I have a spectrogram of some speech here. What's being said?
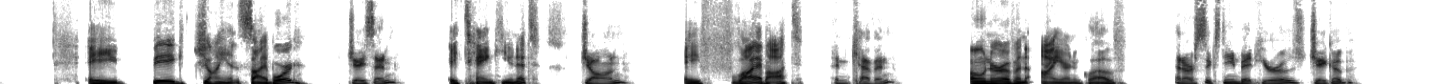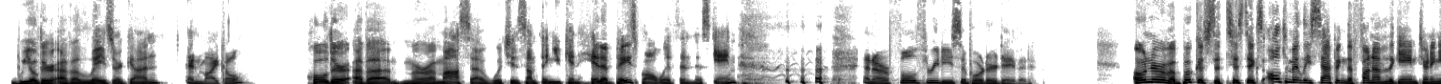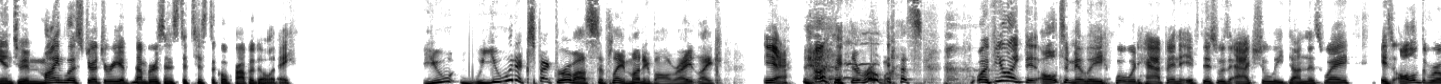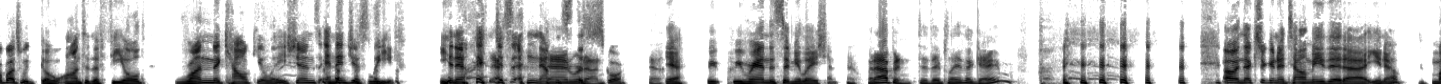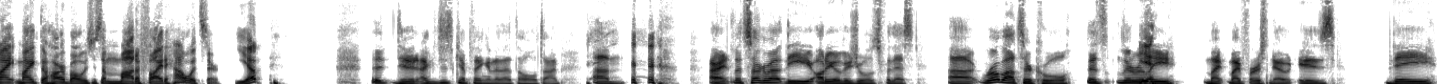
a big giant cyborg. Jason, a tank unit, John, a flybot, and Kevin, owner of an iron glove, and our 16 bit heroes, Jacob, wielder of a laser gun, and Michael, holder of a Muramasa, which is something you can hit a baseball with in this game, and our full 3D supporter, David. Owner of a book of statistics, ultimately sapping the fun out of the game, turning it into a mindless drudgery of numbers and statistical probability you you would expect robots to play Moneyball, right? Like Yeah, they're robots. well, I feel like that ultimately, what would happen if this was actually done this way is all of the robots would go onto the field, run the calculations, and then just leave. You know, Yeah. just announce And we're the done. score. Yeah. yeah, we we ran the simulation. What happened? Did they play the game? oh, next you're going to tell me that uh, you know Mike Mike the Hardball was just a modified howitzer. Yep. Uh, Dude, I just kept thinking of that the whole time. Um, all right, let's talk about the audio visuals for this. Uh, robots are cool. That's literally my my first note is they,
